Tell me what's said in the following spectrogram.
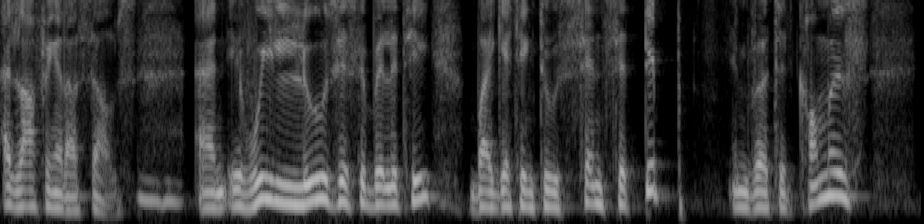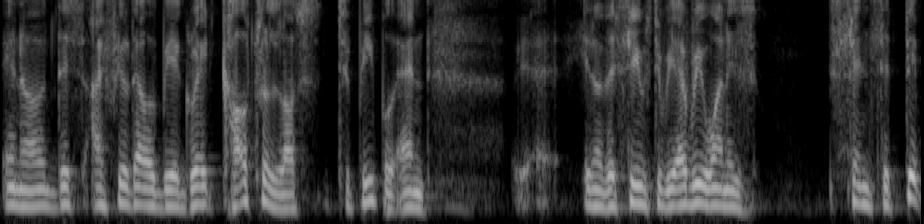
at laughing at ourselves. Mm-hmm. And if we lose this ability by getting too sensitive, inverted commas, you know, this I feel that would be a great cultural loss to people. And uh, you know, there seems to be everyone is sensitive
